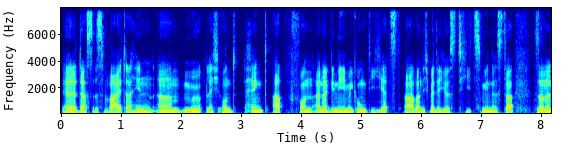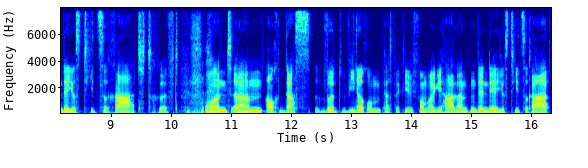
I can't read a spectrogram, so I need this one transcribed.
äh, das ist weiterhin ähm, möglich und hängt ab von einer Genehmigung, die jetzt aber nicht mehr der Justizminister, sondern der Justizrat trifft. Und ähm, auch das wird wiederum perspektivisch vom EuGH landen, denn der Justizrat,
